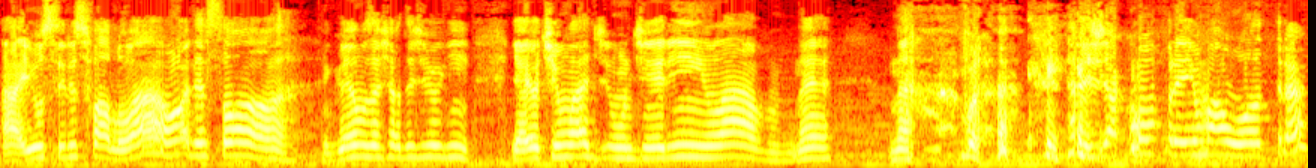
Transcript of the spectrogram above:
aí o Sirius falou: Ah, olha só, ganhamos a chave desse joguinho. E aí eu tinha uma, um dinheirinho lá, né? Na, pra, aí já comprei uma outra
